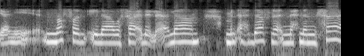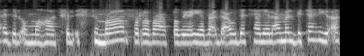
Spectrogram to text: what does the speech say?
يعني نصل إلى وسائل الإعلام من أهدافنا إن إحنا نساعد الأمهات في الاستمرار في الرضاعة الطبيعية بعد عودتها للعمل بتهيئة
